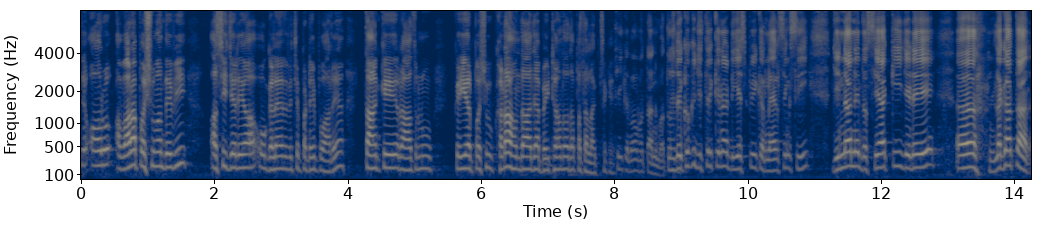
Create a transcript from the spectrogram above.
ਤੇ ਔਰ ਅਵਾਰਾ ਪਸ਼ੂਆਂ ਦੇ ਵੀ ਅਸੀਂ ਜਿਹੜੇ ਆ ਉਹ ਗਲਿਆਂ ਦੇ ਵਿੱਚ ਪੱਟੇ ਪਵਾ ਰਹੇ ਹਾਂ ਤਾਂ ਕਿ ਰਾਤ ਨੂੰ ਕਈ ਵਾਰ ਪਸ਼ੂ ਖੜਾ ਹੁੰਦਾ ਜਾਂ ਬੈਠਾ ਹੁੰਦਾ ਉਹਦਾ ਪਤਾ ਲੱਗ ਸਕੇ। ਠੀਕ ਹੈ ਬਹੁਤ ਬਹੁਤ ਧੰਨਵਾਦ। ਤੁਸੀਂ ਦੇਖੋ ਕਿ ਜਿਸ ਤਰੀਕੇ ਨਾਲ ਡੀਐਸਪੀ ਕਰਨੈਲ ਸਿੰਘ ਸੀ ਜਿਨ੍ਹਾਂ ਨੇ ਦੱਸਿਆ ਕਿ ਜਿਹੜੇ ਅ, ਲਗਾਤਾਰ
